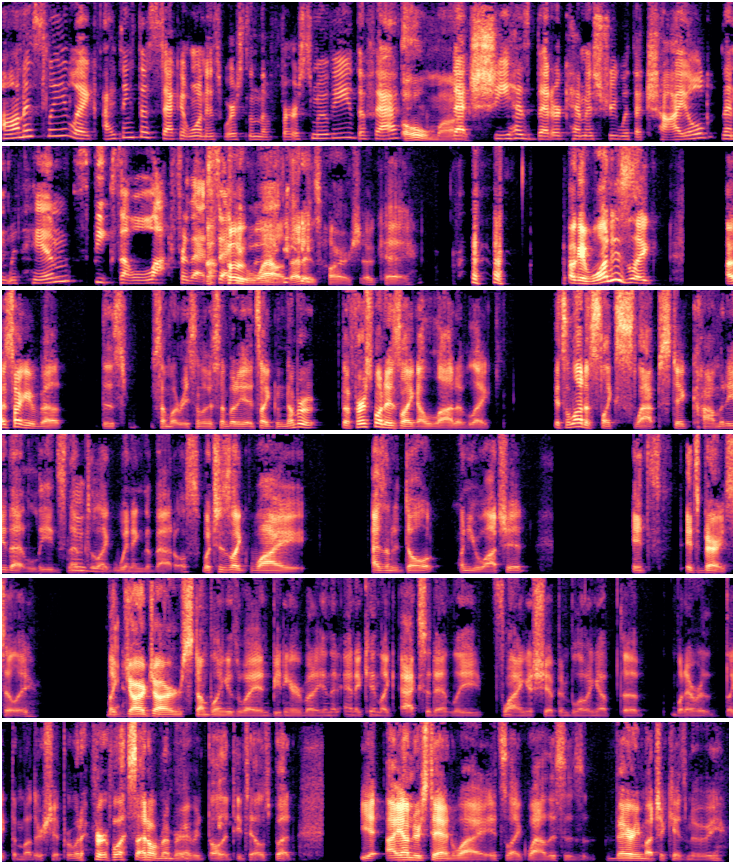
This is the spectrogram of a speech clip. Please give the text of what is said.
Honestly like i think the second one is worse than the first movie the fact Oh my! that she has better chemistry with a child than with him speaks a lot for that second oh movie. wow, that is harsh. Okay, okay. One is like I was talking about this somewhat recently with somebody. It's like number the first one is like a lot of like it's a lot of like slapstick comedy that leads them to Mhm. like winning the battles, which is like why as an adult when you watch it, it's it's very silly. Like Yeah. Jar Jar stumbling his way and beating everybody, and then Anakin like accidentally flying a ship and blowing up the whatever, like the mothership or whatever it was. I don't remember every all the details, but yeah, I understand why it's like, wow, this is very much a kids movie.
